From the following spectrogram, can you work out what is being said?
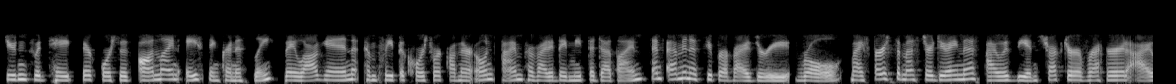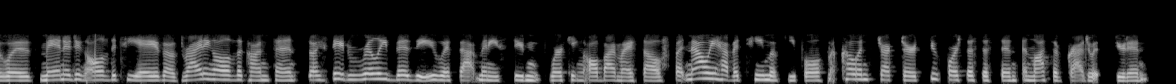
students would take their courses online asynchronously. They log in, complete the coursework on their own time, provided they meet the deadlines. And I'm in a supervisory role. My first semester doing this, I was the instructor of record. I was managing all of the TAs. I was writing all of the content. So I stayed really busy with that many students working all by myself. But now we have a team of people, a co-instructor, two course assistants, and lots of graduate students.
